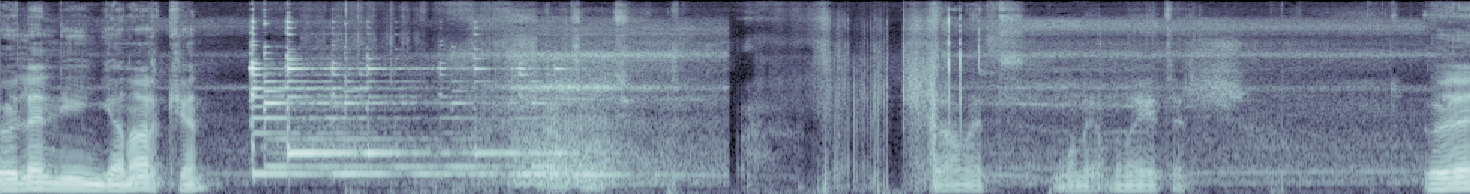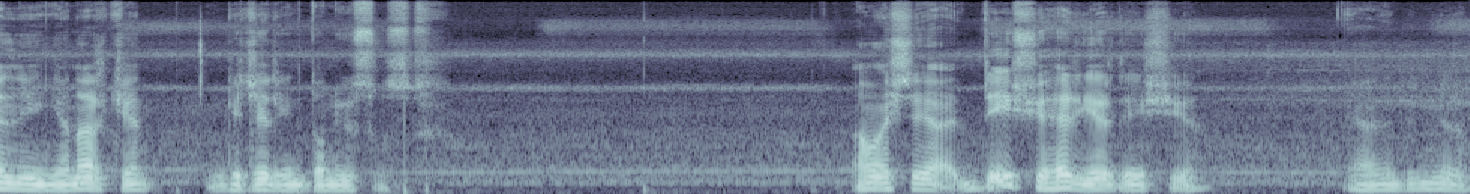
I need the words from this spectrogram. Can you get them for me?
öğlenliğin yanarken Devam et. Buna, buna yeter. Öğlenliğin yanarken geceliğin donuyorsunuz. Ama işte ya değişiyor her yer değişiyor. Yani bilmiyorum.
